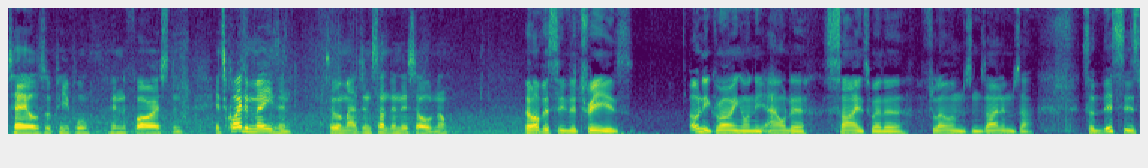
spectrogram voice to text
tales of people in the forest and it's quite amazing to imagine something this old, no? So obviously the tree is only growing on the outer sides where the phloems and xylem are. So this is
